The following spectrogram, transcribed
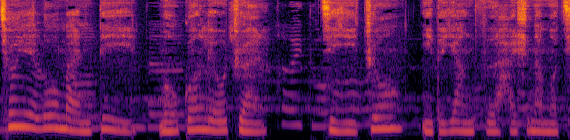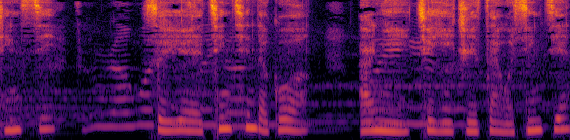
秋叶落满地，眸光流转，记忆中你的样子还是那么清晰。岁月轻轻的过，而你却一直在我心间。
